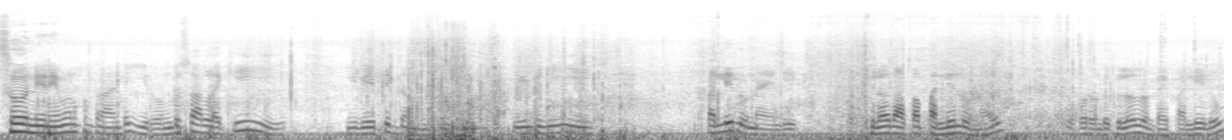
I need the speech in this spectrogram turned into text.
సో నేనేమనుకుంటున్నా అంటే ఈ రెండు సార్లకి ఇవి వేపిద్దాం. వీటివి పల్లీలు ఉన్నాయండి. కిలో దాకా పల్లీలు ఉన్నాయి. ఒక రెండు కిలోలు ఉంటాయి పల్లీలు.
